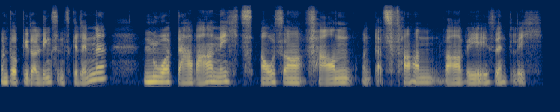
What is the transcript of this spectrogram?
und dort wieder links ins Gelände. Nur da war nichts außer Fahren und das Fahren war wesentlich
